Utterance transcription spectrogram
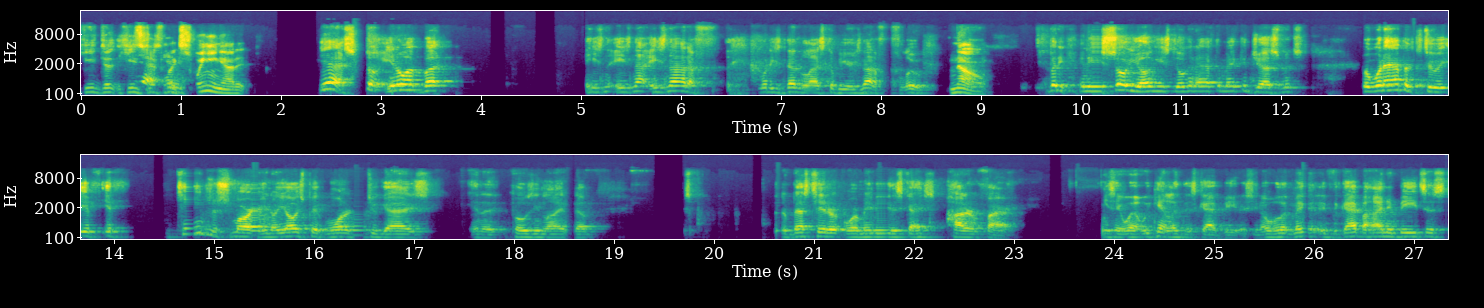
He just he's yeah. just like swinging at it. Yeah. So you know what? But he's he's not he's not a what he's done the last couple years. He's not a fluke. No but he, and he's so young, he's still going to have to make adjustments. But what happens to if if teams are smart, you know, you always pick one or two guys in an opposing lineup, their best hitter, or maybe this guy's hotter on fire. You say, well, we can't let this guy beat us. You know, well, if the guy behind him beats us,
